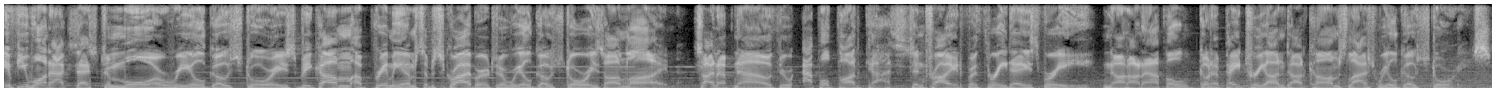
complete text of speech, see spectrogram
If you want access to more real ghost stories, become a premium subscriber to Real Ghost Stories Online. Sign up now through Apple Podcasts and try it for three days free. Not on Apple? Go to patreon.com slash real ghost stories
